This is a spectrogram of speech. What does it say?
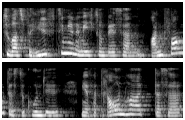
zu was verhilft sie mir, nämlich zum besseren Anfang, dass der Kunde mehr Vertrauen hat, dass er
